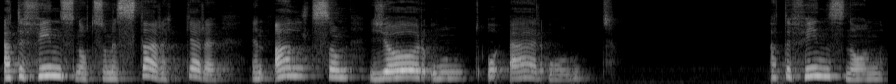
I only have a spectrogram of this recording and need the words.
Att det finns något som är starkare än allt som gör ont och är ont. Att det finns någon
